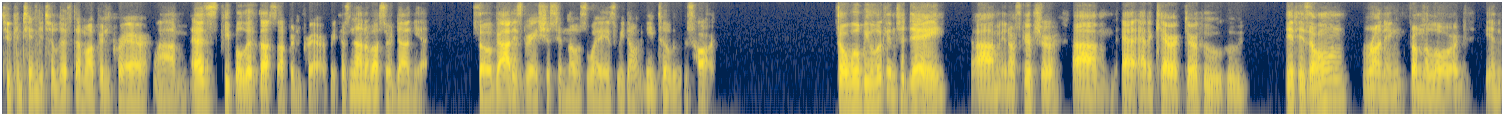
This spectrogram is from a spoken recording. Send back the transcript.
to continue to lift them up in prayer um, as people lift us up in prayer, because none of us are done yet. So God is gracious in those ways. We don't need to lose heart. So we'll be looking today um, in our scripture um, at, at, a character who who did his own running from the Lord, in,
